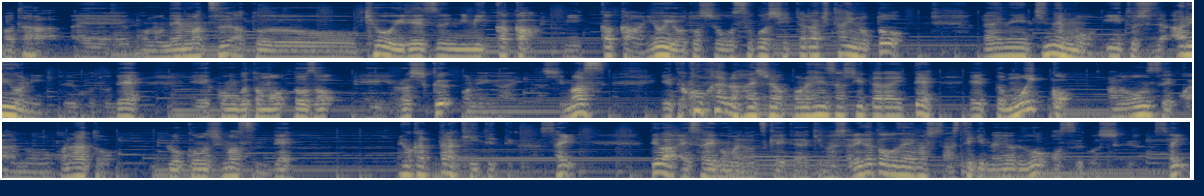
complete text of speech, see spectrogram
また、えーこの年末、あと、今日入れずに3日間、3日間、良いお年をお過ごしいただきたいのと、来年1年もいい年であるようにということで、えー今後ともどうぞ、えーよろしくお願いいたします。えっ、と、今回の配信はこの辺させていただいて、えっ、と、もう一個、あの、音声、あの、この後、録音しますんで、よかったら聞いてってください。では、えー最後までお付き合いいただきましてありがとうございました。素敵な夜をお過ごしください。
